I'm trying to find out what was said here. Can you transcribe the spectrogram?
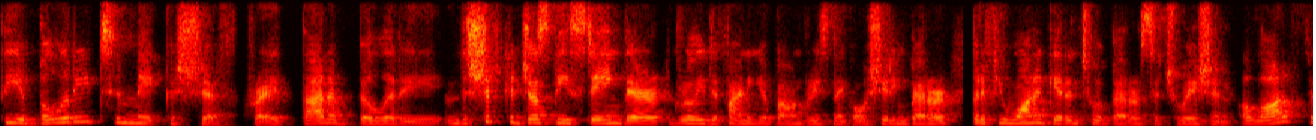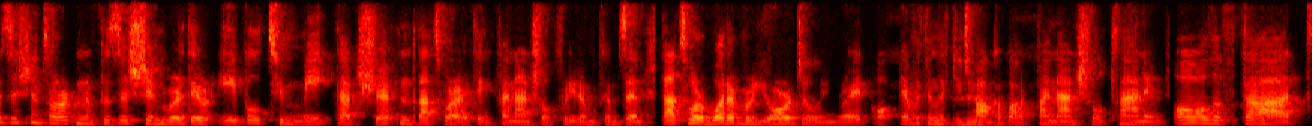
the ability to make a shift right? That ability the shift could just be staying there really defining your boundaries negotiating better. But if you want to get into a better situation a lot of physicians aren't in a position where they're able to make that shift and that's where i think financial freedom comes in. That's where whatever you're doing doing, right? Everything that you mm-hmm. talk about, financial planning, all of that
